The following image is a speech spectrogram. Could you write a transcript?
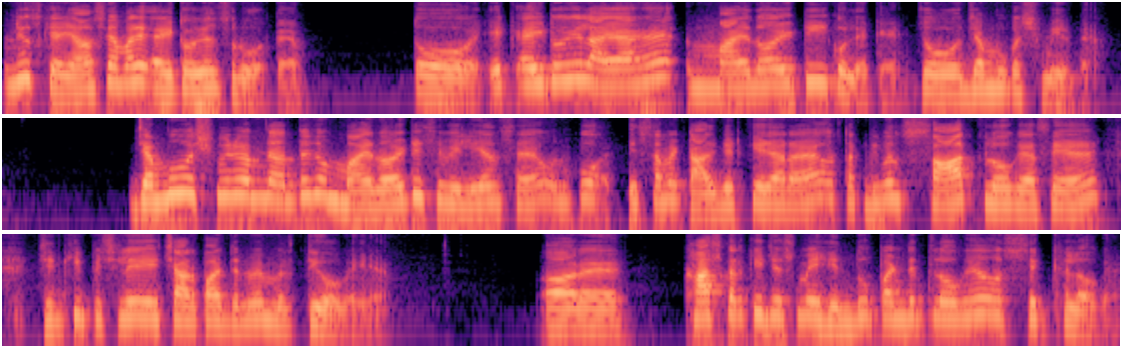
न्यूज़ क्या यहाँ से हमारे एडिटोरियल शुरू होते हैं। तो एक एडिटोरियल आया है माइनॉरिटी को लेके, जो जम्मू कश्मीर में जम्मू कश्मीर में हम जानते हैं जो माइनॉरिटी सिविलियंस हैं, उनको इस समय टारगेट किया जा रहा है और तकरीबन सात लोग ऐसे हैं जिनकी पिछले चार पाँच दिन में मृत्यु हो गई है। और खास करके जिसमें हिंदू पंडित लोग हैं और सिख लोग हैं।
